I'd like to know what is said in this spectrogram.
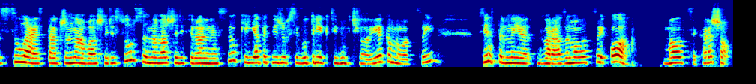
ссылаясь также на ваши ресурсы, на ваши реферальные ссылки. Я так вижу всего три активных человека, молодцы. Все остальные два раза молодцы. О, молодцы, хорошо.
